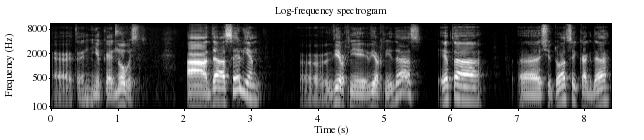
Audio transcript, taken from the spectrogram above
Э, это некая новость. А Даас Эльян, э, верхний, верхний Даас, это э, ситуация, когда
